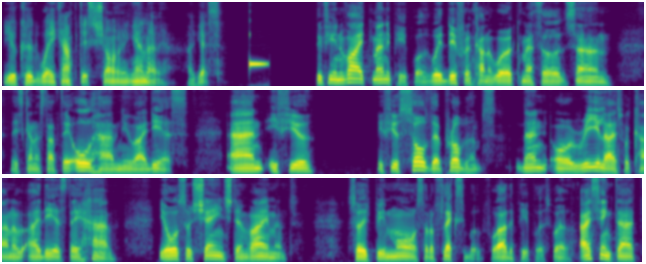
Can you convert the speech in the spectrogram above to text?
you could wake up this genre again, I, I guess. If you invite many people with different kind of work methods and this kind of stuff, they all have new ideas. And if you if you solve their problems, then or realize what kind of ideas they have, you also change the environment so it'd be more sort of flexible for other people as well. I think that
